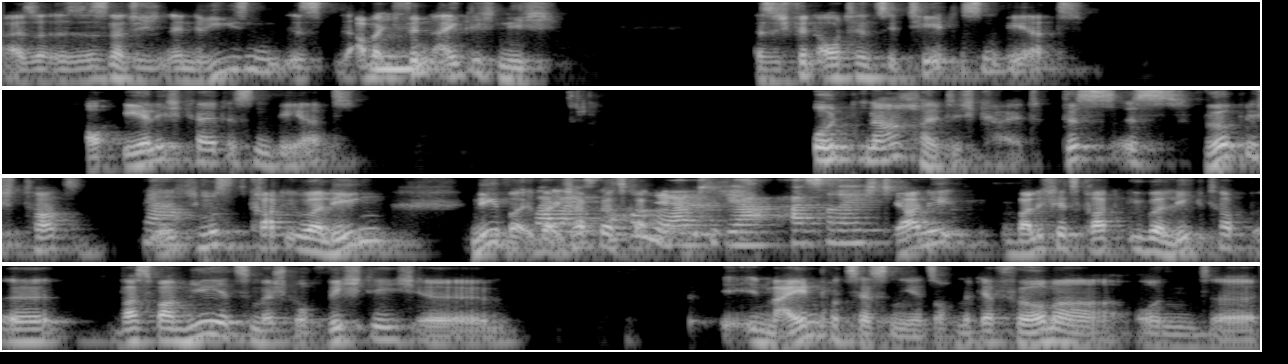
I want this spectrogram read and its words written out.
Also, es ist natürlich ein Riesen, ist, aber mhm. ich finde eigentlich nicht. Also, ich finde, Authentizität ist ein Wert. Auch Ehrlichkeit ist ein Wert. Und Nachhaltigkeit. Das ist wirklich tatsächlich. Ja. Ich muss gerade überlegen. Nee, weil, weil ich habe jetzt gerade. Ja, hast recht. Ja, nee, weil ich jetzt gerade überlegt habe, äh, was war mir jetzt zum Beispiel auch wichtig äh, in meinen Prozessen jetzt auch mit der Firma und äh,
